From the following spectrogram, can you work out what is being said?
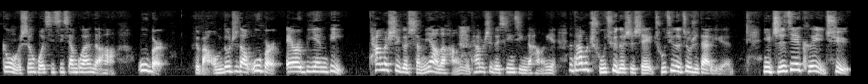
跟我们生活息息相关的哈，Uber，对吧？我们都知道 Uber、Airbnb，他们是一个什么样的行业？他们是个新型的行业。那他们除去的是谁？除去的就是代理人。你直接可以去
